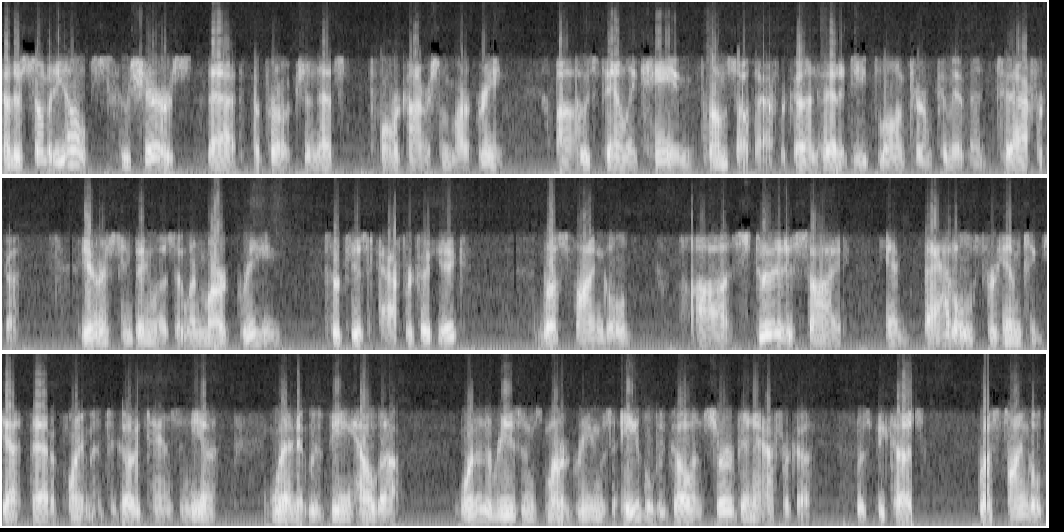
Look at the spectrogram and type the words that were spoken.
Now, there's somebody else who shares that approach, and that's former Congressman Mark Green uh, whose family came from South Africa and had a deep long-term commitment to Africa. The interesting thing was that when Mark Green took his Africa gig, Russ Feingold uh, stood at his side and battled for him to get that appointment to go to Tanzania when it was being held up. One of the reasons Mark Green was able to go and serve in Africa was because Russ Feingold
